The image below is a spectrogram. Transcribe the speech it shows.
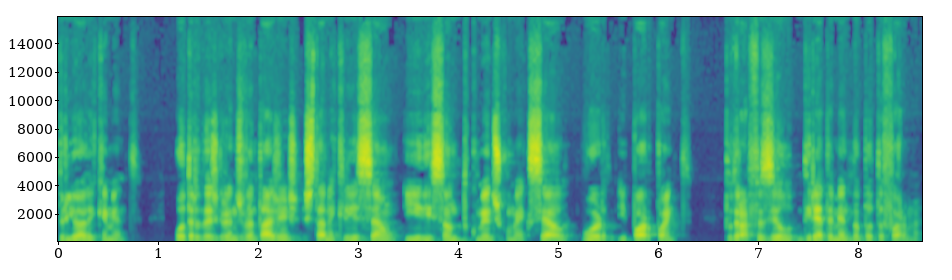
periodicamente. Outra das grandes vantagens está na criação e edição de documentos como Excel, Word e PowerPoint. Poderá fazê-lo diretamente na plataforma,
